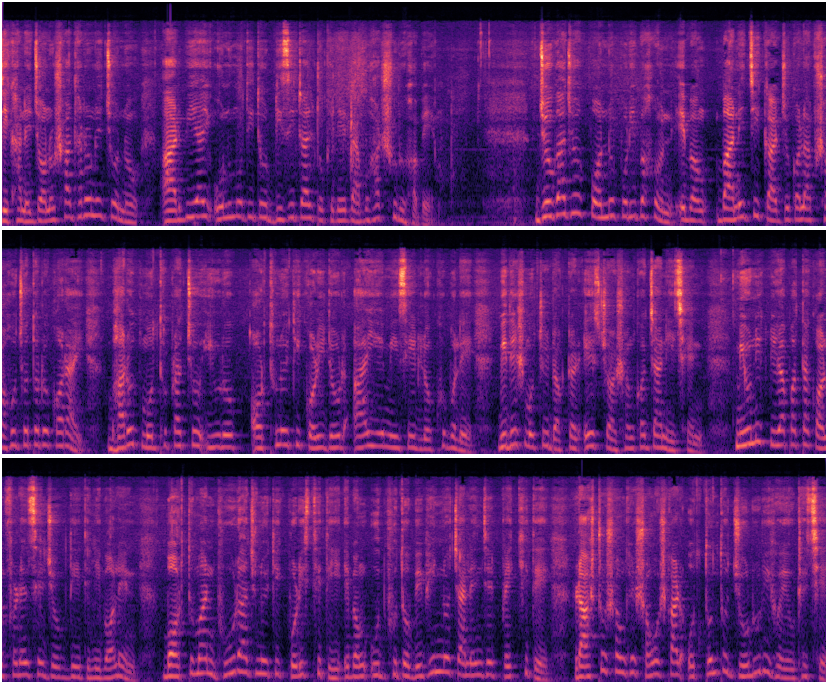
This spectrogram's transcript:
যেখানে জনসাধারণের জন্য আরবিআই অনুমোদিত ডিজিটাল টোকেনের ব্যবহার শুরু হবে। যোগাযোগ, পণ্য পরিবহন এবং বাণিজ্যিক কার্যকলাপ সহজতর করাই ভারত, মধ্যপ্রাচ্য, ইউরোপ অর্থনৈতিক করিডোর আইএমইসির লক্ষ্য বলে বিদেশমন্ত্রী ডক্টর এস জয়শঙ্কর জানিয়েছেন। মিউনিক নিরাপত্তা কনফারেন্সে যোগ দিয়ে তিনি বলেন, বর্তমান ভূ রাজনৈতিক পরিস্থিতি এবং উদ্ভূত বিভিন্ন চ্যালেঞ্জের প্রেক্ষিতে রাষ্ট্রসংঘের সংস্কার অত্যন্ত জরুরি হয়ে উঠেছে।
